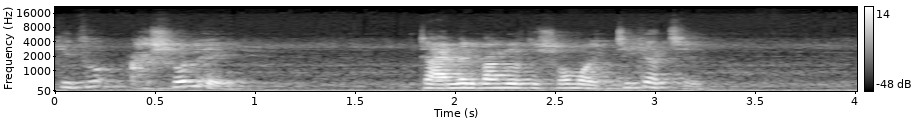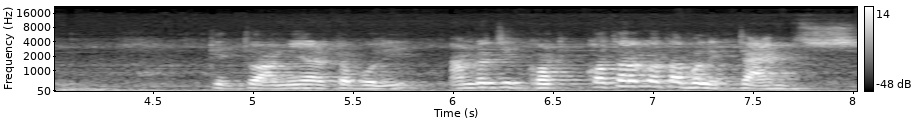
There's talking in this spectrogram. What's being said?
কিন্তু আসলে টাইমের বাংলা তো সময় ঠিক আছে। কিন্তু আমি আর একটা বলি, আমরা যে কথার কথা বলি টাইমস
